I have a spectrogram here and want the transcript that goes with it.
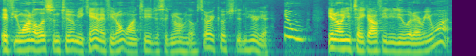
if you want to listen to him, you can. If you don't want to, you just ignore him. Go, sorry, coach, didn't hear you. You know, you take off and you do whatever you want.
